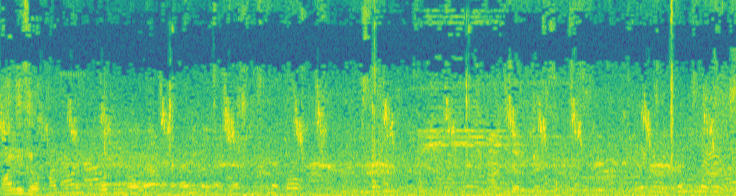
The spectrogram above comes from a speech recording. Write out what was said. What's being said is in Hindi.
खाली से हिमाचल में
